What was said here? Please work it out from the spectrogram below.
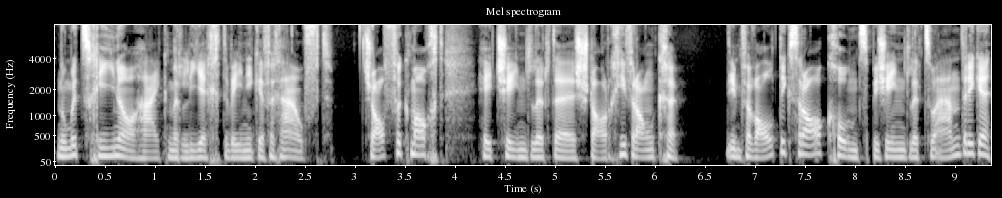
Nur in China haben wir leicht weniger verkauft. Das Schaffen gemacht hat Schindler den starken Franken. Im Verwaltungsrat kommt es bei Schindler zu Änderungen.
